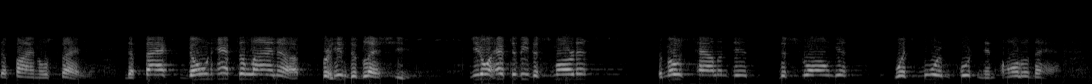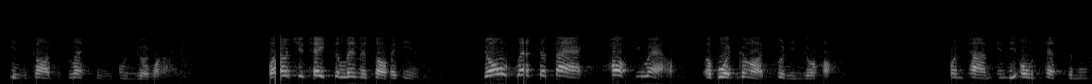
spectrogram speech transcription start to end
the final say. The facts don't have to line up for Him to bless you. You don't have to be the smartest, the most talented, the strongest. What's more important than all of that is God's blessing on your life. Why don't you take the limits off of Him? Don't let the facts talk you out of what God put in your heart. One time in the Old Testament,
